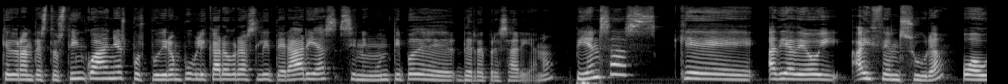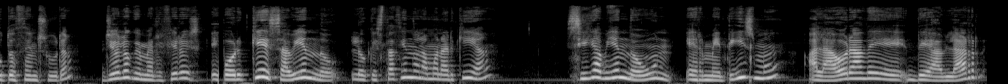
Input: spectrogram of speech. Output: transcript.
que durante estos cinco años pues pudieron publicar obras literarias sin ningún tipo de, de represaria, ¿no? ¿Piensas que a día de hoy hay censura o autocensura? Yo lo que me refiero es por qué sabiendo lo que está haciendo la monarquía sigue habiendo un hermetismo a la hora de, hablar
